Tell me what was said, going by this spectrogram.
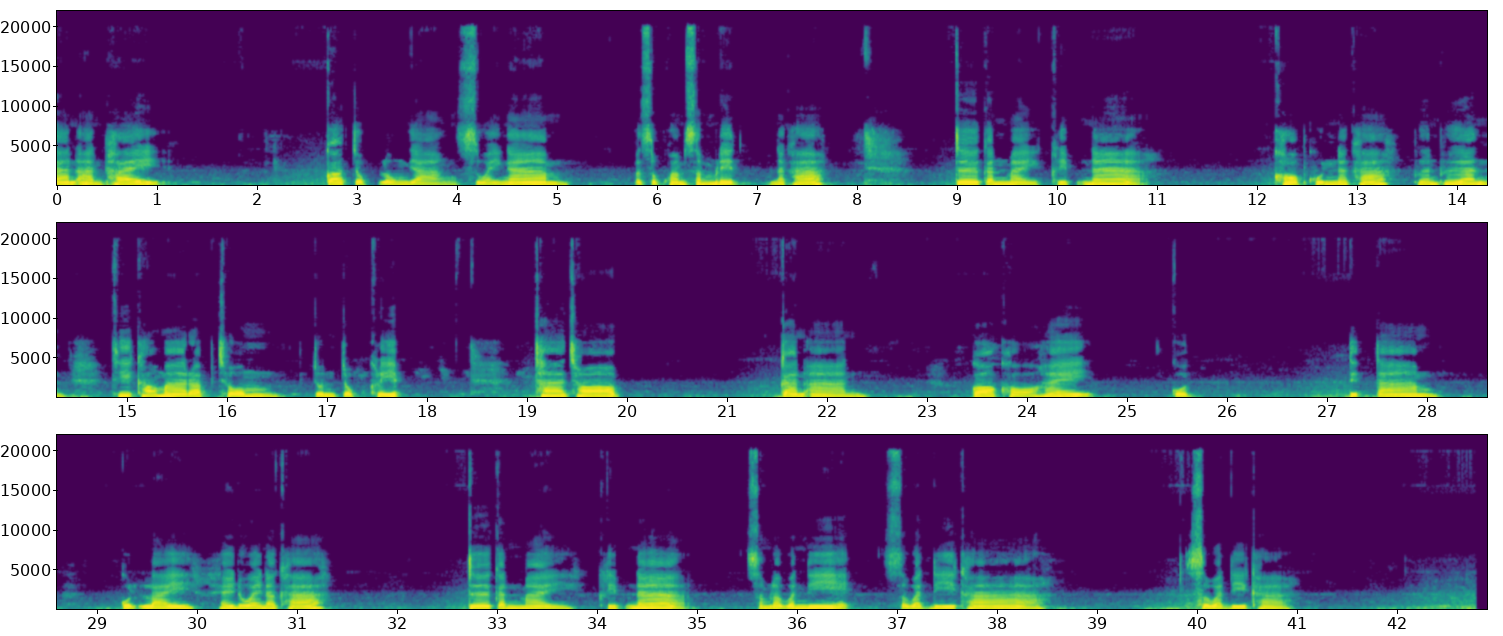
การอ่านไพ่ ก็จบลงอย่างสวยงาม ประสบความสำเร็จนะคะ เจอกันใหม่คลิปหน้า ขอบคุณนะคะ เพื่อนๆที่เข้ามารับชมจนจบคลิป ถ้าชอบการอ่าน ก็ขอให้กดติดตาม กดไลค์ให้ด้วยนะคะ เจอกันใหม่คลิปหน้าสำหรับวันนี้ สวัสดีค่ะ สวัสดีค่ะ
